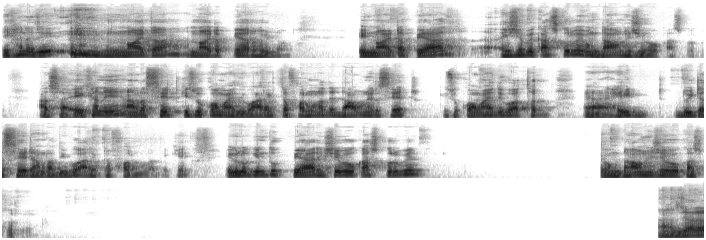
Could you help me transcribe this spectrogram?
এখানে যে নয়টা নয়টা পেয়ার হইল। এই নয়টা পেয়ার হিসেবে কাজ করবে এবং ডাউন হিসেবেও কাজ করবে। আচ্ছা এখানে আমরা সেট কিছু কমায় দিব। আরেকটা ফর্মুলাতে ডাউনের সেট কিছু কমায় দিব, অর্থাৎ হেইট দুইটা সেট আমরা দিব, আরেকটা ফর্মুলা দেখে। এগুলো কিন্তু পেয়ার হিসেবেও কাজ করবে এবং ডাউন হিসেবেও কাজ করবে। আর যারা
